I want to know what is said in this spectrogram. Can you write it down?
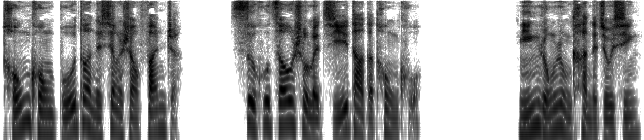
瞳孔不断的向上翻着，似乎遭受了极大的痛苦。宁荣荣看得揪心，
